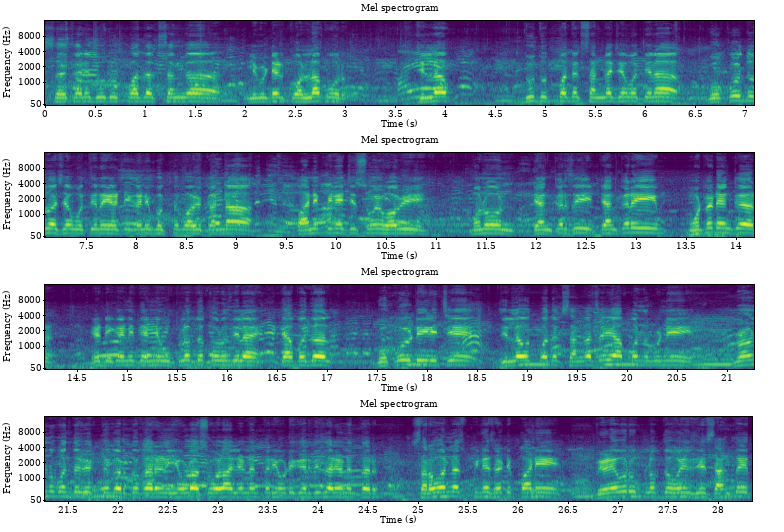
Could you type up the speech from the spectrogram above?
सहकारी दूध उत्पादक संघ लिमिटेड कोल्हापूर जिल्हा दूध उत्पादक संघाच्या वतीनं गोकुळ दुधाच्या वतीनं या ठिकाणी भक्त भाविकांना पाणी पिण्याची सोय व्हावी म्हणून टँकरची टँकरही मोठा टँकर या ठिकाणी त्यांनी उपलब्ध करून दिला आहे त्याबद्दल गोकुळ डेअरीचे जिल्हा उत्पादक संघाचंही आपण ऋणी ऋणानुबंध व्यक्त करतो कारण एवढा सोहळा आल्यानंतर एवढी गर्दी झाल्यानंतर सर्वांनाच पिण्यासाठी पाणी वेळेवर उपलब्ध होईल हे सांगता येत नाही.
